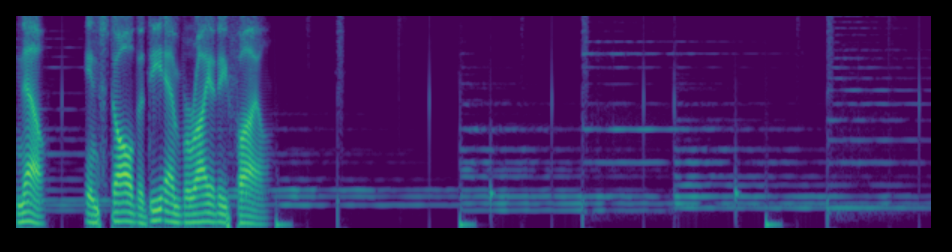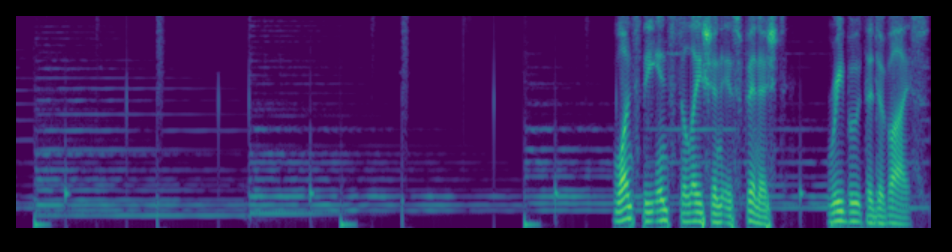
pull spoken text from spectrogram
Now, install the DM variety file. Once the installation is finished, reboot the device.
